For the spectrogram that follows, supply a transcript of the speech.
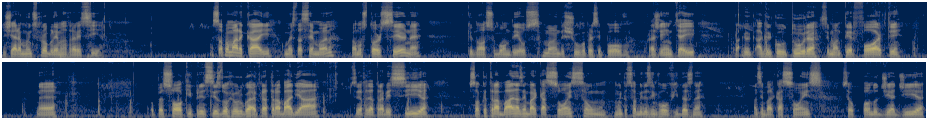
gera muitos problemas na travessia. Mas só para marcar aí, começo da semana, vamos torcer, né? Que o nosso bom Deus mande chuva para esse povo, para gente aí, para agricultura se manter forte, né? O pessoal que precisa do Rio Uruguai para trabalhar, precisa fazer a travessia. Só que trabalha nas embarcações, são muitas famílias envolvidas, né? Nas embarcações, seu pão do dia a dia.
